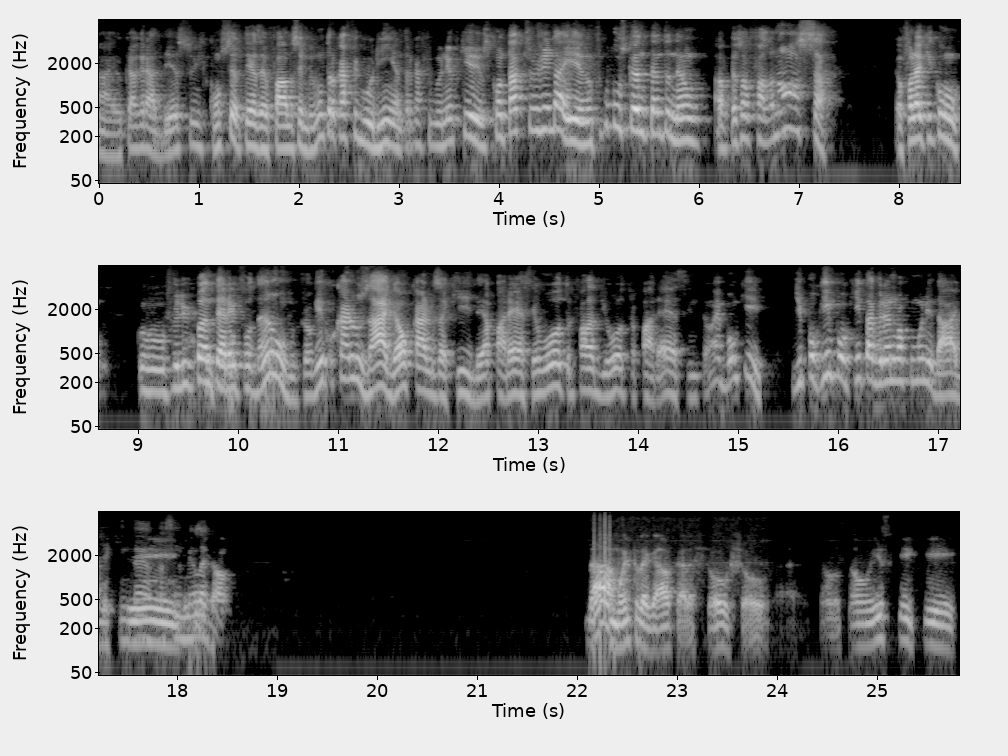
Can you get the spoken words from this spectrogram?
Ah, eu que agradeço e com certeza eu falo sempre, vamos trocar figurinha, trocar figurinha, porque os contatos surgem daí, eu não fico buscando tanto não. A pessoa fala, nossa, eu falei aqui com, com o Felipe Pantera, ele falou, não, joguei com o Carlos Zague, olha o Carlos aqui, daí aparece, o outro fala de outro, aparece, então é bom que de pouquinho em pouquinho tá virando uma comunidade aqui, né? tá sendo bem legal. Ah, muito legal, cara, show, show. Então, são isso que, que,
